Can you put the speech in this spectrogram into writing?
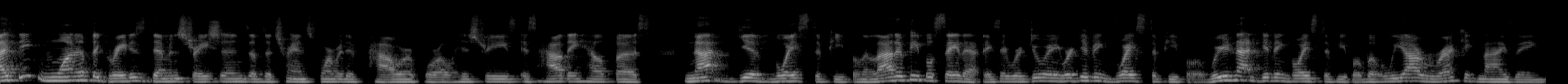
I think one of the greatest demonstrations of the transformative power of oral histories is how they help us not give voice to people. And a lot of people say that. They say we're doing, we're giving voice to people. We're not giving voice to people, but we are recognizing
